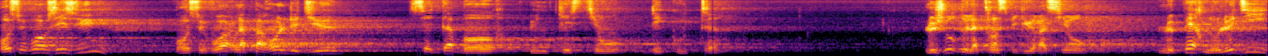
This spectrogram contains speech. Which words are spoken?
Recevoir Jésus, recevoir la parole de Dieu, c'est d'abord une question d'écoute. Le jour de la transfiguration, le Père nous le dit,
